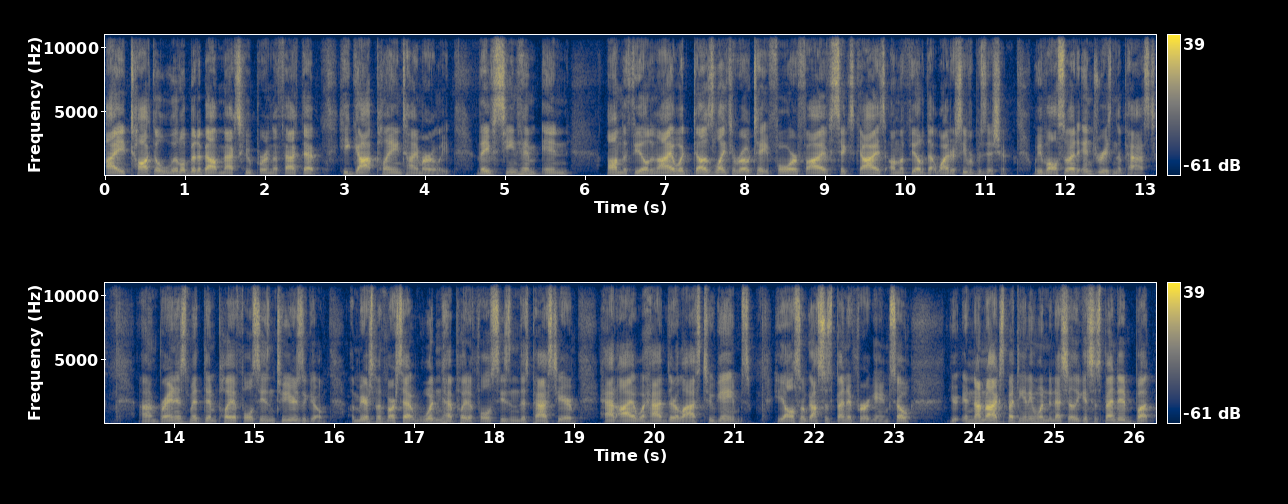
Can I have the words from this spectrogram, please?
I talked a little bit about Max Cooper and the fact that he got playing time early. They've seen him in on the field, and Iowa does like to rotate four, five, six guys on the field at that wide receiver position. We've also had injuries in the past. Um, Brandon Smith didn't play a full season two years ago. Ihmir Smith-Marsette wouldn't have played a full season this past year had Iowa had their last two games. He also got suspended for a game. So, and I'm not expecting anyone to necessarily get suspended, but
